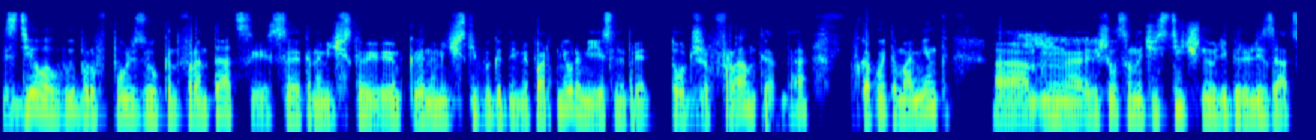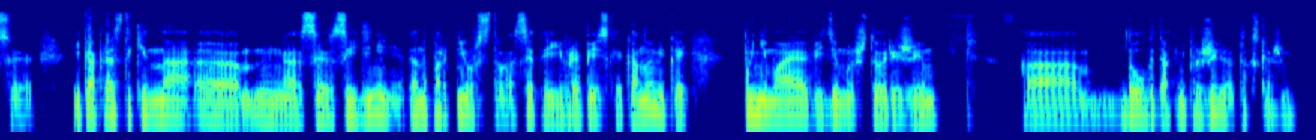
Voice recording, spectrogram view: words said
сделал выбор в пользу конфронтации с экономически, экономически выгодными партнерами, если, например, тот же Франко да, в какой-то момент э, решился на частичную либерализацию и как раз-таки на э, соединение, да, на партнерство с этой европейской экономикой, понимая, видимо, что режим долго так не проживет, так скажем,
